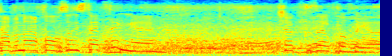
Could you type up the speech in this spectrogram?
sabunların kokusunu hissettin mi? Çok güzel kokuyor.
